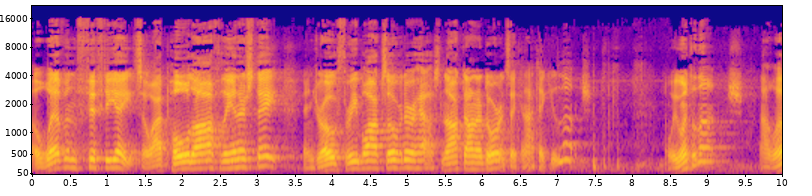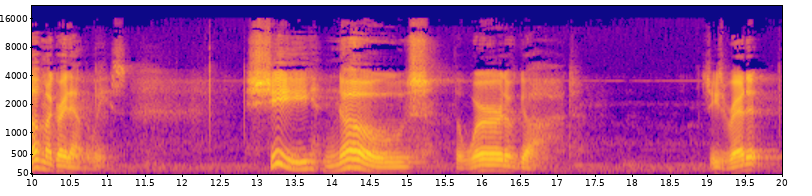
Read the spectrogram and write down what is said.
11:58. So I pulled off the interstate and drove three blocks over to her house, knocked on her door, and said, "Can I take you to lunch?" And we went to lunch. I love my great aunt Louise. She knows the Word of God. She's read it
